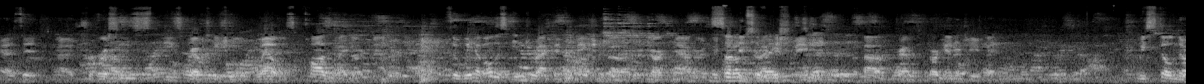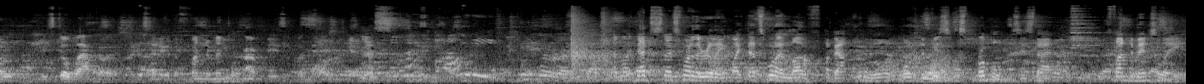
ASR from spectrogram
as it uh, traverses these gravitational wells caused by dark matter. So we have all this indirect information about dark matter and some indirect information about dark energy, but we still don't. We still lack an understanding of the fundamental properties of what's yes. And like that's that's one of the really like that's what I love about one of the physics problems is that fundamentally,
